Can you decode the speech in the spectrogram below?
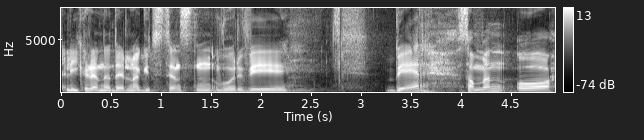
Jeg liker denne delen av gudstjenesten hvor vi ber sammen og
